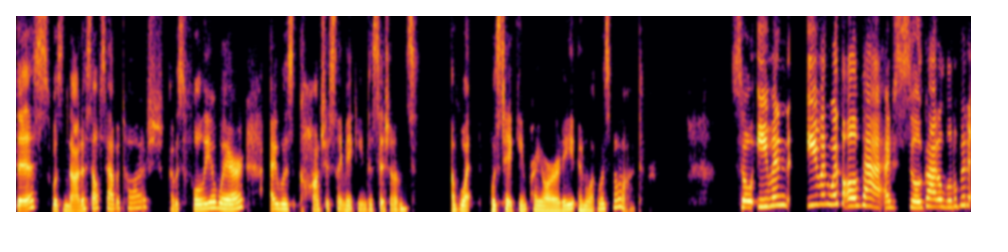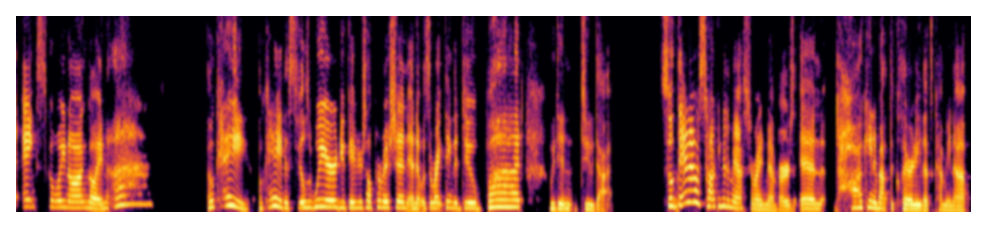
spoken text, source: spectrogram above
This was not a self sabotage. I was fully aware. I was consciously making decisions of what was taking priority and what was not. So even even with all of that, I've still got a little bit of angst going on, going, ah, okay, okay, this feels weird. You gave yourself permission and it was the right thing to do, but we didn't do that. So then I was talking to the mastermind members and talking about the clarity that's coming up.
